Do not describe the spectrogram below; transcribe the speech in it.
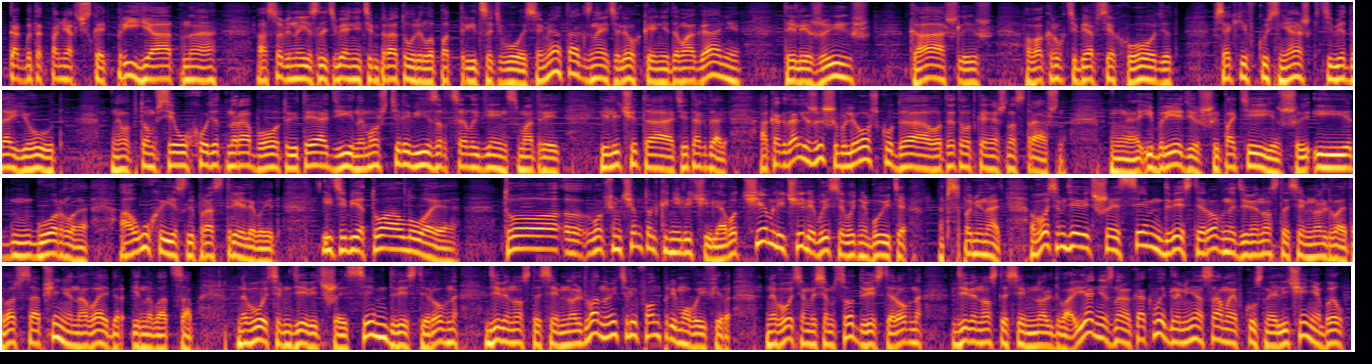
как бы так помягче сказать, приятно, особенно если тебя не температурило под 38, а так, знаете, легкое недомогание, ты лежишь, кашляешь, а вокруг тебя все ходят, всякие вкусняшки тебе дают, а потом все уходят на работу, и ты один, и можешь телевизор целый день смотреть, или читать, и так далее. А когда лежишь в лёжку, да, вот это вот, конечно, страшно. И бредишь, и потеешь, и горло, а ухо, если простреливает, и тебе то алоэ, то, э, в общем, чем только не лечили. А вот чем лечили, вы сегодня будете вспоминать. 8 9 6 7 200 ровно 9702. Это ваше сообщение на Viber и на WhatsApp. 8 9 6 7 200 ровно 9702. Ну и телефон прямого эфира. 8 800 200 ровно 9702. Я не знаю, как вы, для меня самое вкусное лечение был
